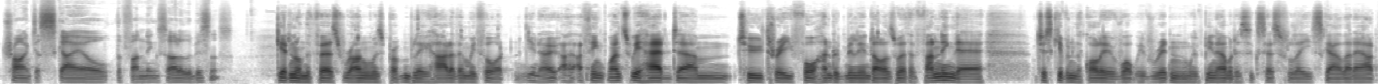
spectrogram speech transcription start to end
trying to scale the funding side of the business? Getting on the first rung was probably harder than we thought. You know, I, think once we had um, two, three, four hundred million dollars worth of funding there, just given the quality of what we've written, we've been able to successfully scale that out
